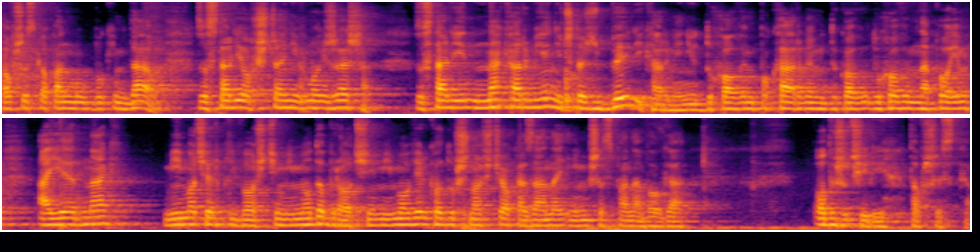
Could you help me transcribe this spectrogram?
to wszystko Pan Bóg im dał. Zostali ochrzczeni w Mojżesza, zostali nakarmieni, czy też byli karmieni duchowym pokarmem i duchowym napojem, a jednak mimo cierpliwości, mimo dobroci, mimo wielkoduszności okazanej im przez Pana Boga, odrzucili to wszystko.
